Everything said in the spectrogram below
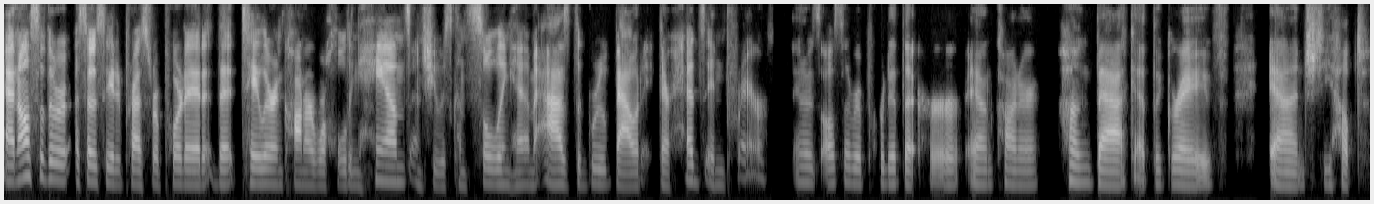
And also, the Associated Press reported that Taylor and Conor were holding hands and she was consoling him as the group bowed their heads in prayer. And it was also reported that her and Conor hung back at the grave and she helped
